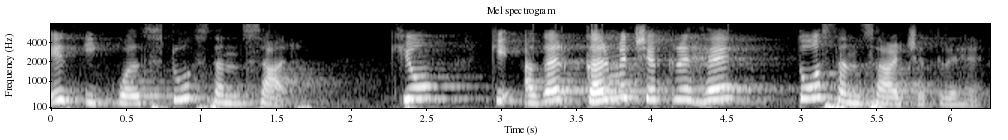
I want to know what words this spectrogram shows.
इज़ इक्वल्स टू संसार। क्यों? कि अगर कर्म चक्र है तो संसार चक्र है।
